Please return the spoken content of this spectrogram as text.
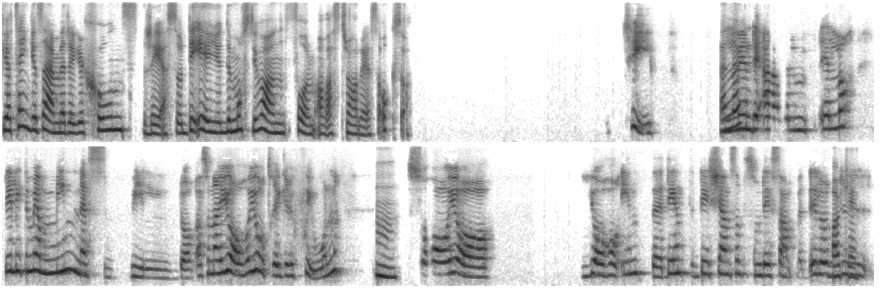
För jag tänker så här med regressionsresor, det, är ju, det måste ju vara en form av astralresa också. Typ. Eller? Men det är väl, eller? Det är lite mer minnesbilder. Alltså när jag har gjort regression Mm. så har jag jag har inte, det, är inte, det känns inte som det är samma, eller Okej. du,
